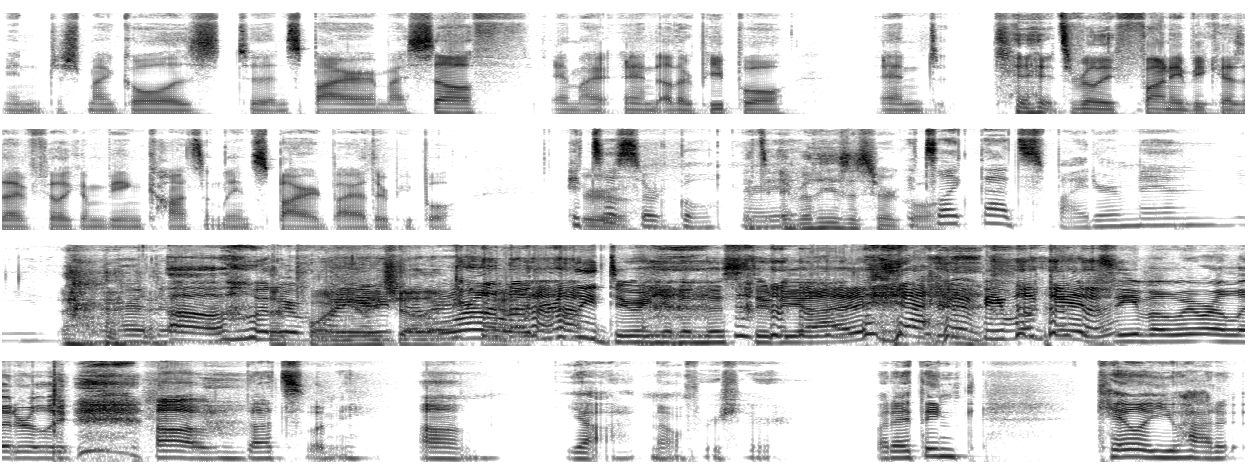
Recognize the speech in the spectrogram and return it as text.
I mean, just my goal is to inspire myself and my and other people. And it's really funny because I feel like I'm being constantly inspired by other people. It's through- a circle, right? It's, it really is a circle. It's like that Spider-Man meme. where they're Oh, They're pointing at each other. We're Yeah. literally doing it in the studio. People can't see, but we were literally. Um, that's funny. Um, yeah, no, for sure. But I think, Kayla, you had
